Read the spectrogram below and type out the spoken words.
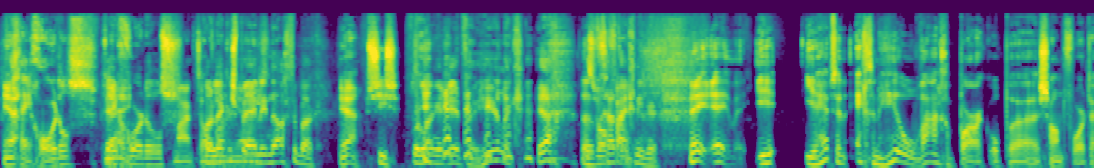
ja. Geen gordels. Geen Nee. gordels. Maakt gewoon lekker spelen uit. in de achterbak. ja, precies. Voor lange ritten. Heerlijk. Ja, dat, is wel gaat fijn. echt niet meer. Nee, eh, je, je hebt een, echt een heel wagenpark op eh Zandvoort, hè?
